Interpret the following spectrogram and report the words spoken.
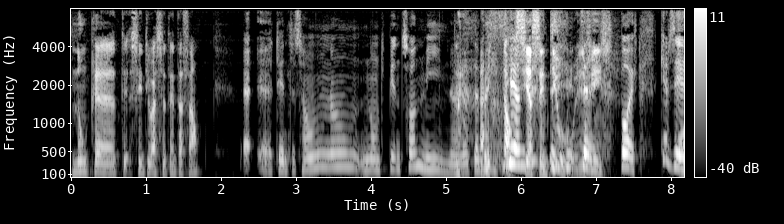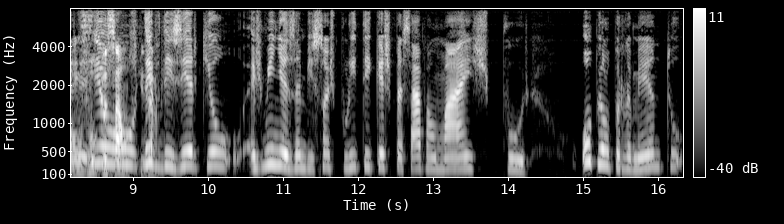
nunca te- sentiu essa tentação? A, tentação não, não depende só de mim, não é? Também Não, depende- se a sentiu, enfim. Pois, quer dizer, vocação, eu devo dizer que eu, as minhas ambições políticas passavam mais por ou pelo Parlamento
